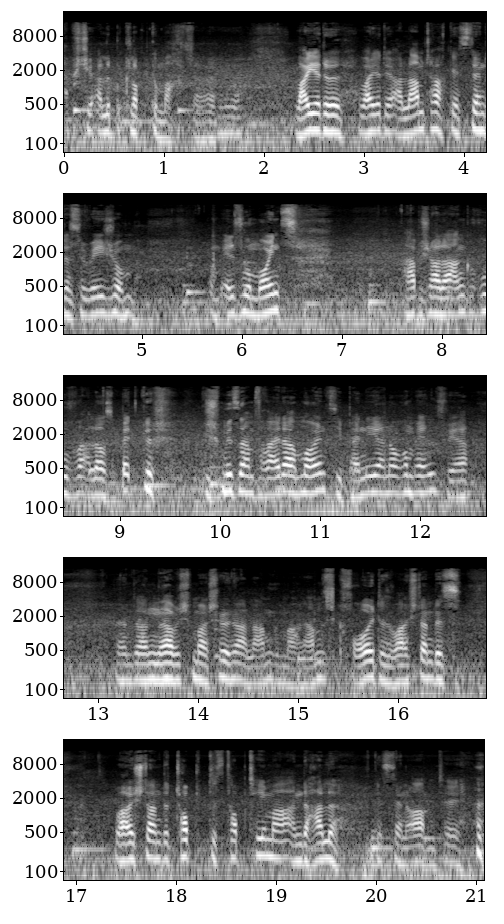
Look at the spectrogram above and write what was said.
habe ich die alle bekloppt gemacht. War ja der, war ja der Alarmtag gestern, das Ratio um, um 11 Uhr morgens, habe ich alle angerufen, alle aus dem Bett gesch geschmissen am Freitag morgens, die pennen ja noch um 11, ja. Und dann habe ich mal schönen Alarm gemacht. Da haben sich gefreut. Das war ich dann das, war ich dann das Top, das Top-Thema an der Halle gestern Abend. Ey.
